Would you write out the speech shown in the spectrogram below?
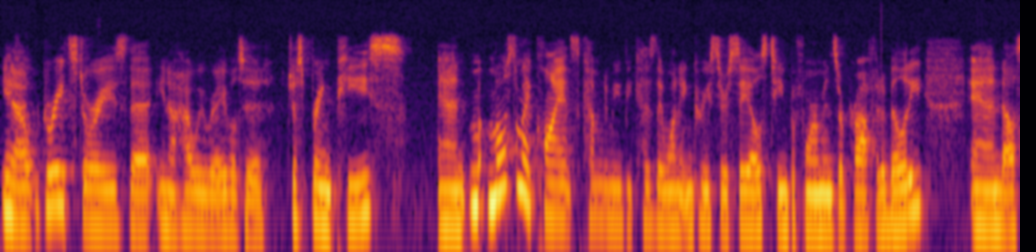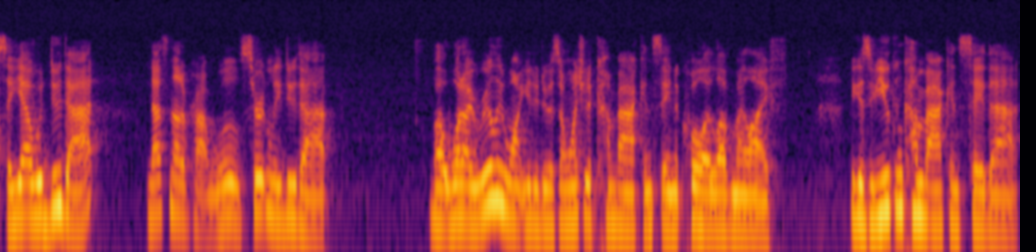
you know, great stories that you know how we were able to just bring peace. And m- most of my clients come to me because they want to increase their sales team performance or profitability, and I'll say, yeah, we'll do that. That's not a problem. We'll certainly do that. But what I really want you to do is I want you to come back and say, Nicole, I love my life. Because if you can come back and say that,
